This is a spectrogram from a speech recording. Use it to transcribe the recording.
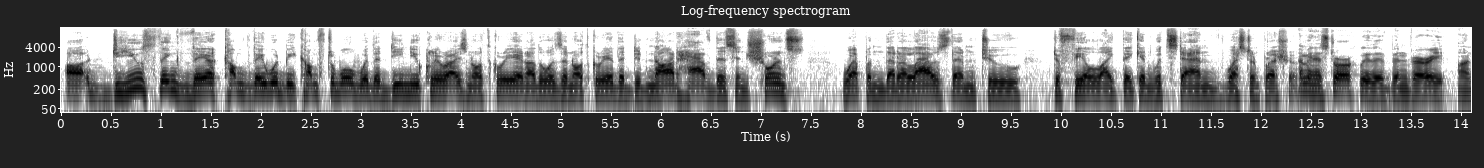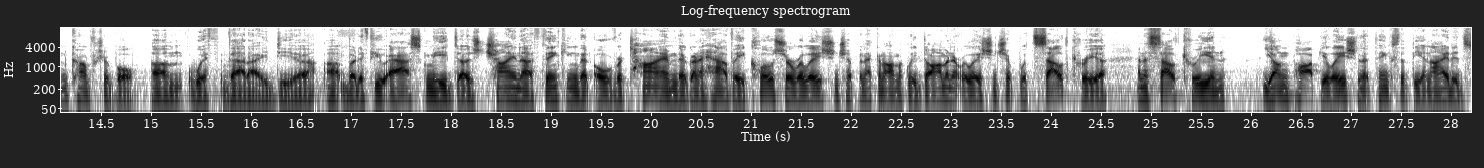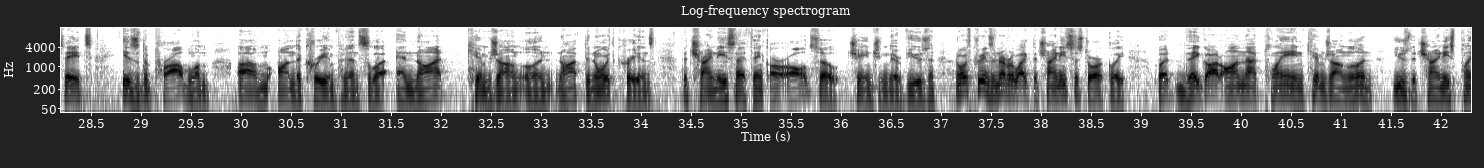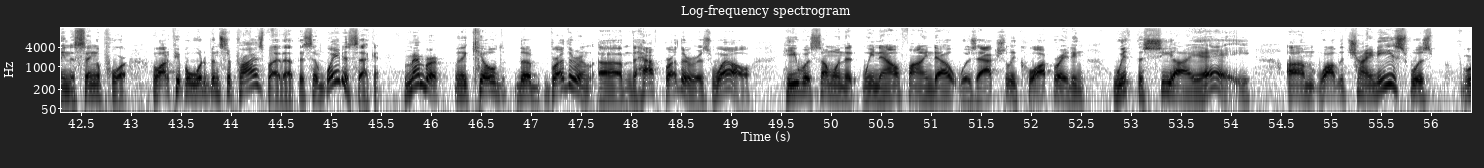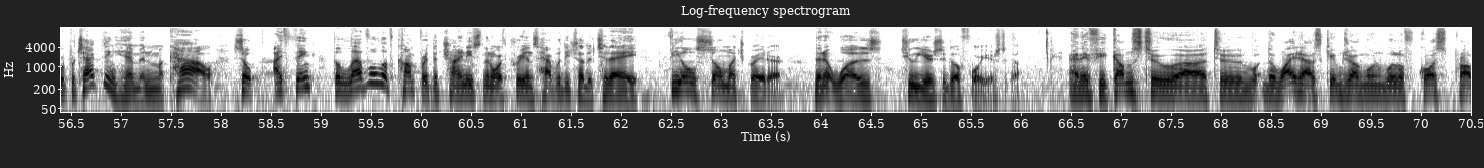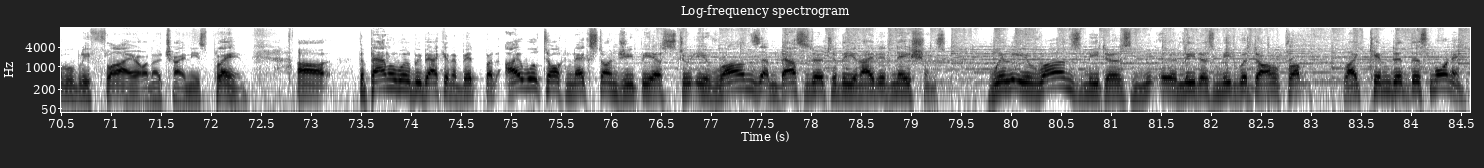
Uh, do you think they're com- they would be comfortable with a denuclearized North Korea? In other words, a North Korea that did not have this insurance weapon that allows them to to feel like they can withstand Western pressure? I mean, historically, they've been very uncomfortable um, with that idea. Uh, but if you ask me, does China, thinking that over time they're going to have a closer relationship, an economically dominant relationship with South Korea, and a South Korean young population that thinks that the United States is the problem um, on the Korean Peninsula and not Kim Jong un, not the North Koreans. The Chinese, I think, are also changing their views. And North Koreans have never liked the Chinese historically, but they got on that plane. Kim Jong un used a Chinese plane to Singapore. A lot of people would have been surprised by that. They said, wait a second. Remember when they killed the brother, um, the half brother as well? He was someone that we now find out was actually cooperating with the CIA, um, while the Chinese was were protecting him in Macau. So I think the level of comfort the Chinese and the North Koreans have with each other today feels so much greater than it was two years ago, four years ago. And if he comes to uh, to the White House, Kim Jong Un will, of course, probably fly on a Chinese plane. Uh, the panel will be back in a bit, but I will talk next on GPS to Iran's ambassador to the United Nations. Will Iran's meters, uh, leaders meet with Donald Trump like Kim did this morning?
